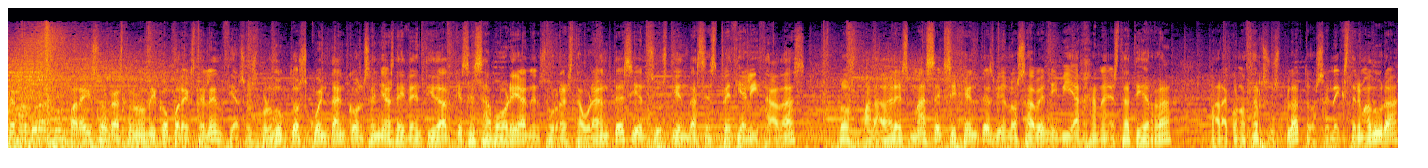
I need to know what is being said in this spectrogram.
Extremadura es un paraíso gastronómico por excelencia. Sus productos cuentan con señas de identidad que se saborean en sus restaurantes y en sus tiendas especializadas. Los paladares más exigentes bien lo saben y viajan a esta tierra para conocer sus platos. En Extremadura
